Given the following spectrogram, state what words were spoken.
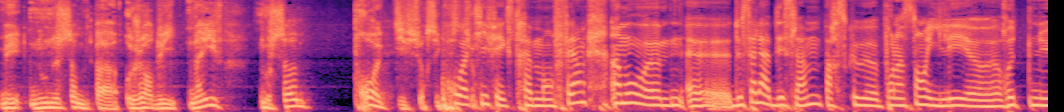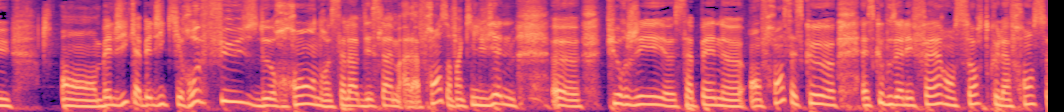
mais nous ne sommes pas aujourd'hui naïfs, nous sommes proactif sur ces questions. proactif et extrêmement ferme. Un mot euh, euh, de Salah Abdeslam, parce que pour l'instant, il est euh, retenu en Belgique. La Belgique qui refuse de rendre Salah Abdeslam à la France, enfin qu'il vienne euh, purger euh, sa peine euh, en France. Est-ce que, est-ce que vous allez faire en sorte que la France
